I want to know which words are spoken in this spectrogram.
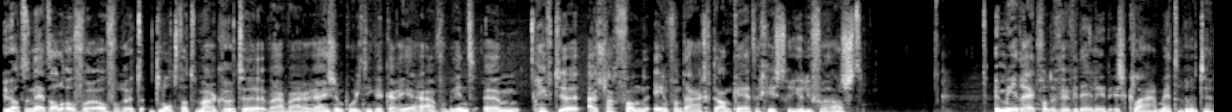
U had het net al over, over het, het lot wat Mark Rutte, waar, waar hij zijn politieke carrière aan verbindt. Um, heeft de uitslag van één vandaag, de enquête gisteren, jullie verrast? Een meerderheid van de VVD-leden is klaar met Rutte.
